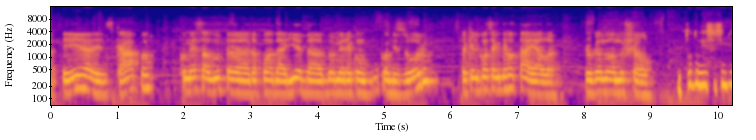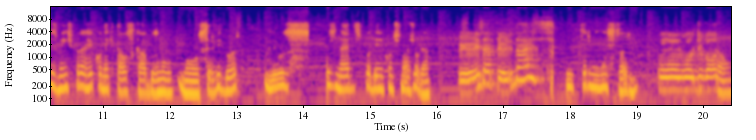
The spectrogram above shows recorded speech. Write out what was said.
teia, escapa. Começa a luta da porradaria da, do Homem-Aranha com, com a Besouro. Só que ele consegue derrotar ela, jogando ela no chão. E tudo isso simplesmente para reconectar os cabos no, no servidor e os, os nerds poderem continuar a jogar. Pois é, prioridades. E termina a história. Com o de volta, então,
